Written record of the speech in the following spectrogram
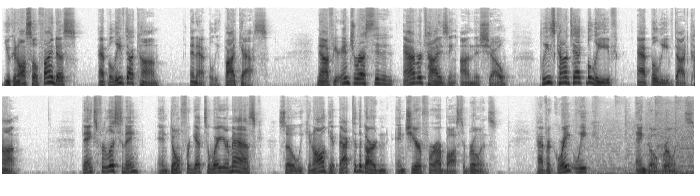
You can also find us at Believe.com and at Believe Podcasts. Now, if you're interested in advertising on this show, please contact Believe at Believe.com. Thanks for listening, and don't forget to wear your mask so we can all get back to the garden and cheer for our Boston Bruins. Have a great week, and go Bruins.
